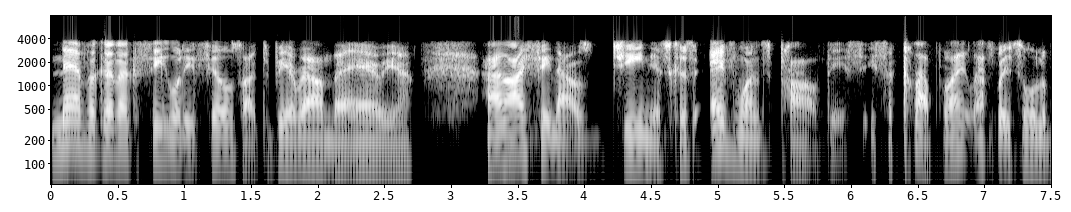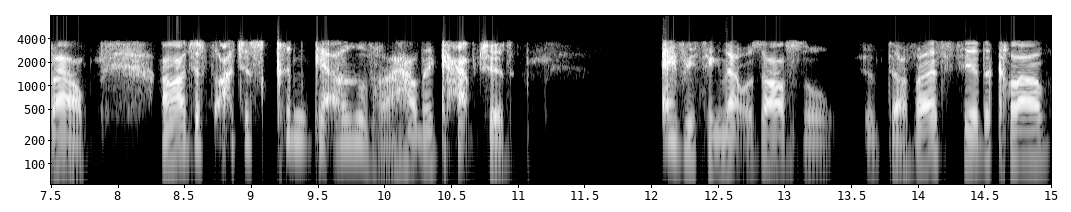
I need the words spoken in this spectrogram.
Never gonna see what it feels like to be around that area, And I think that was genius because everyone's part of this. It's a club, right? That's what it's all about. And I just, I just couldn't get over how they captured everything that was Arsenal, the diversity of the club.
